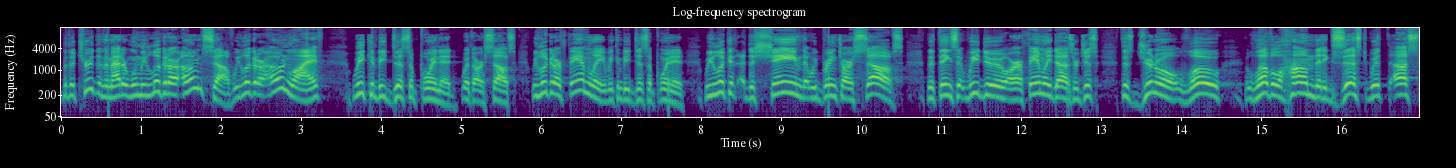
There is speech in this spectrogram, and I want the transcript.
But the truth of the matter, when we look at our own self, we look at our own life, we can be disappointed with ourselves. We look at our family, we can be disappointed. We look at the shame that we bring to ourselves, the things that we do or our family does, or just this general low level hum that exists with us,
